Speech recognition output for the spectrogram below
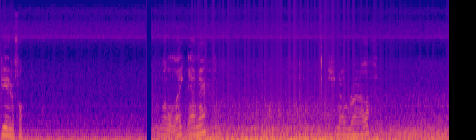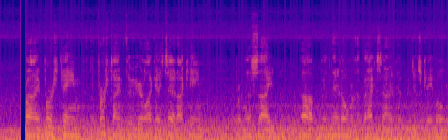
Beautiful. Little lake down there. Snow runoff. When I first came, the first time through here, like I said, I came from this side up and then over the back side that we just came over,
